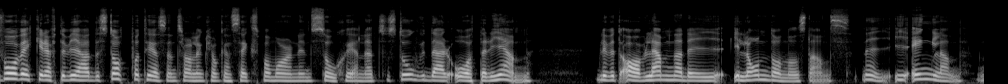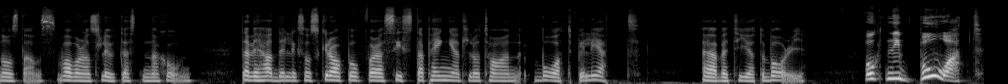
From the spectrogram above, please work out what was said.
Två veckor efter vi hade stått på T-centralen klockan sex på morgonen i solskenet så stod vi där återigen. Blivit avlämnade i, i London någonstans. Nej, i England någonstans var vår slutdestination. Där vi hade liksom skrapat upp våra sista pengar till att ta en båtbiljett över till Göteborg. Åkte ni båt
